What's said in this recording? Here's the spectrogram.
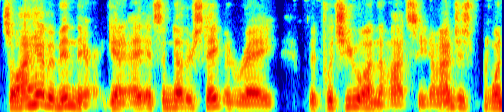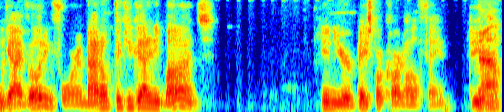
So I have him in there. Again, it's another statement, Ray, that puts you on the hot seat. I mean, I'm just one guy voting for him. I don't think you got any Bonds in your baseball card Hall of Fame. Do you? No.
